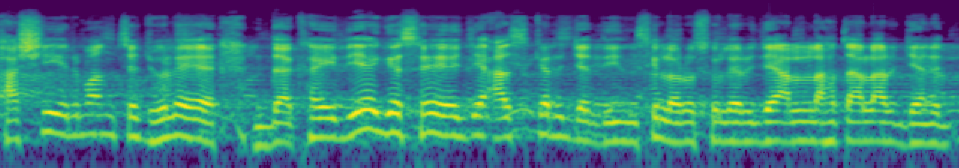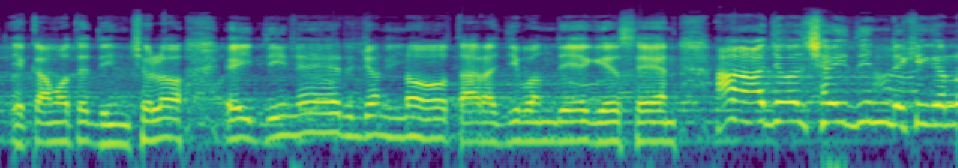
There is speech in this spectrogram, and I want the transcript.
ফাঁসির মঞ্চে ঝুলে দেখাই দিয়ে গেছে যে আজকের যে দিন ছিল রসুলের, যে আল্লাহ তালার যে একামতের দিন ছিল, এই দিনের জন্য তারা জীবন দিয়ে গেছেন। আজও সেই দিন রেখে গেল,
